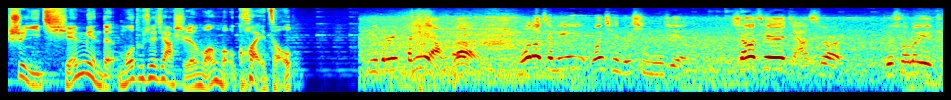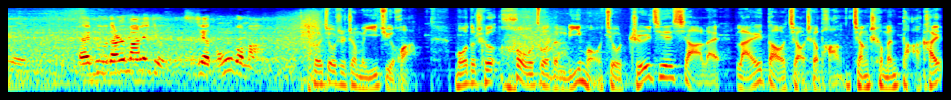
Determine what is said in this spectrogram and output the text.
示意前面的摩托车驾驶人王某快走。绿灯灯亮了，摩托车没有往前走行进，小车驾驶员就说了一句：“哎，绿灯嘛，你就直接通过嘛。”可就是这么一句话，摩托车后座的李某就直接下来，来到轿车旁，将车门打开，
